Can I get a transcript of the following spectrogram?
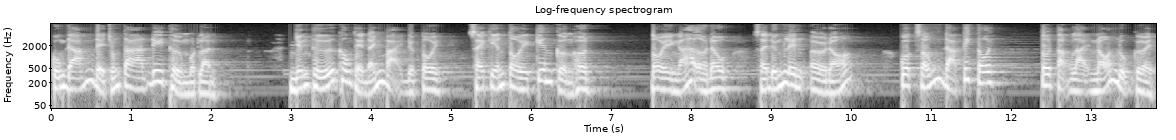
cũng đáng để chúng ta đi thử một lần. Những thứ không thể đánh bại được tôi Sẽ khiến tôi kiên cường hơn. Tôi ngã ở đâu Sẽ đứng lên ở đó Cuộc sống đã kích tôi. Tôi tặng lại nó nụ cười.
